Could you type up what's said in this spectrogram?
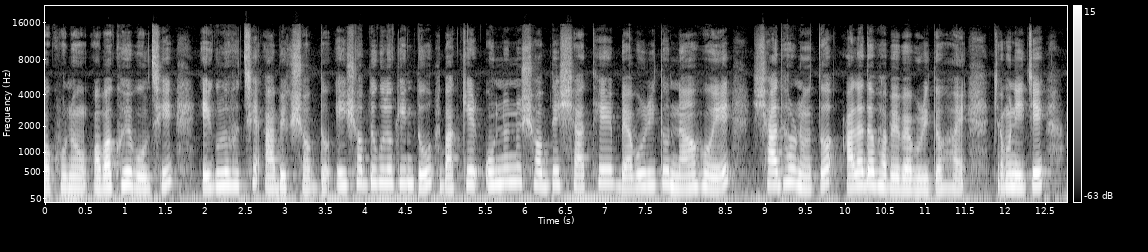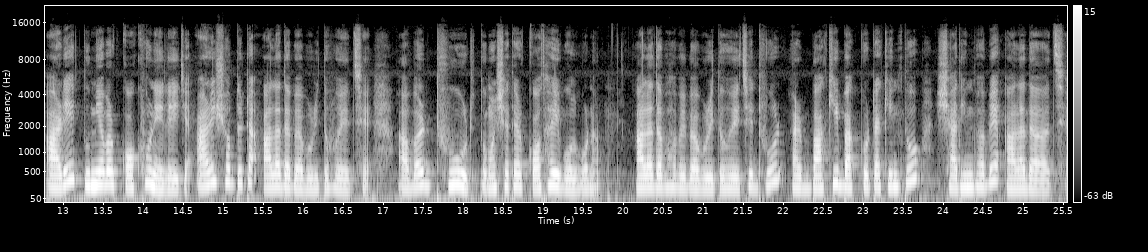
কখনো অবাক হয়ে বলছি এইগুলো হচ্ছে আবেগ শব্দ। এই শব্দগুলো কিন্তু বাক্যের অন্যান্য শব্দের সাথে ব্যবহৃত না হয়ে সাধারণত আলাদাভাবে ব্যবহৃত হয়। যেমন এই যে আরে, তুমি আবার কখন এলে? এই যে আরে শব্দটা আলাদা ব্যবহৃত হয়েছে। আবার ধুর, তোমার সাথে আর কথাই বলব না। আলাদাভাবে ব্যবহৃত হয়েছে ধুর, আর বাকি বাক্যটা কিন্তু স্বাধীনভাবে আলাদা আছে।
